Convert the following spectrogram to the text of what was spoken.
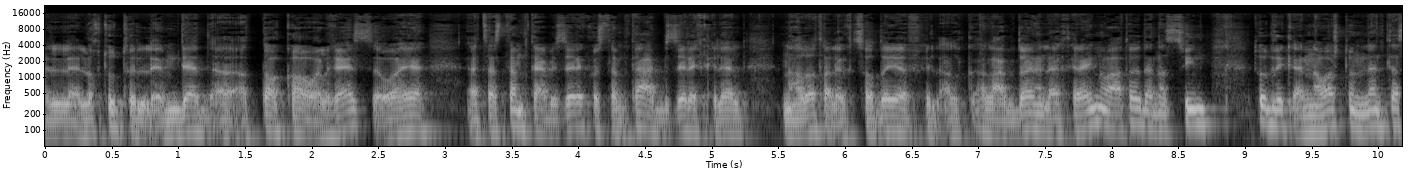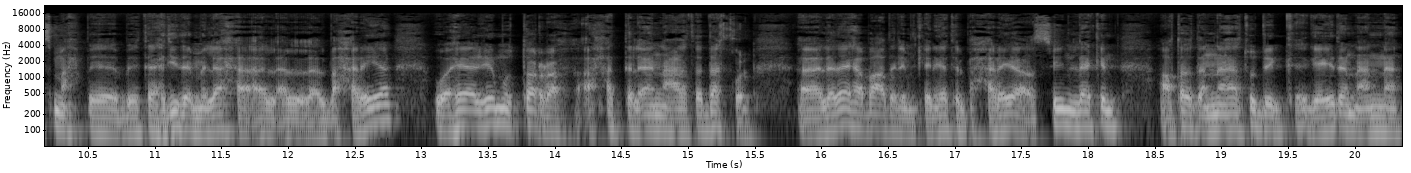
لخطوط الإمداد الطاقة والغاز وهي تستمتع بذلك واستمتعت بذلك خلال نهضتها الاقتصادية في العقدين الآخرين. وأعتقد أن الصين تدرك أن واشنطن لن تسمح بتهديد الملاحة البحرية وهي غير مضطرة حتى الآن على تدخل. لديها بعض الإمكانيات البحرية الصين لكن أعتقد أنها تدرك جيدا أن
